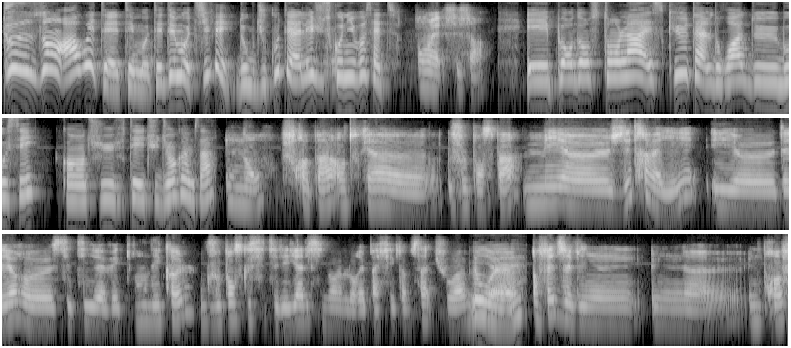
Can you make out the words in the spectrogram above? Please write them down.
deux ans. Ah oui, t'étais motivé. Donc du coup, t'es allé jusqu'au niveau 7. Ouais, c'est ça. Et pendant ce temps-là, est-ce que t'as le droit de bosser? Quand tu t'es étudiant comme ça? Non, je crois pas. En tout cas, euh, je pense pas. Mais euh, j'ai travaillé et euh, d'ailleurs, euh, c'était avec mon école. Donc je pense que c'était légal, sinon elle l'aurait pas fait comme ça, tu vois. Mais, Ouais. en fait, j'avais une, une, une prof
